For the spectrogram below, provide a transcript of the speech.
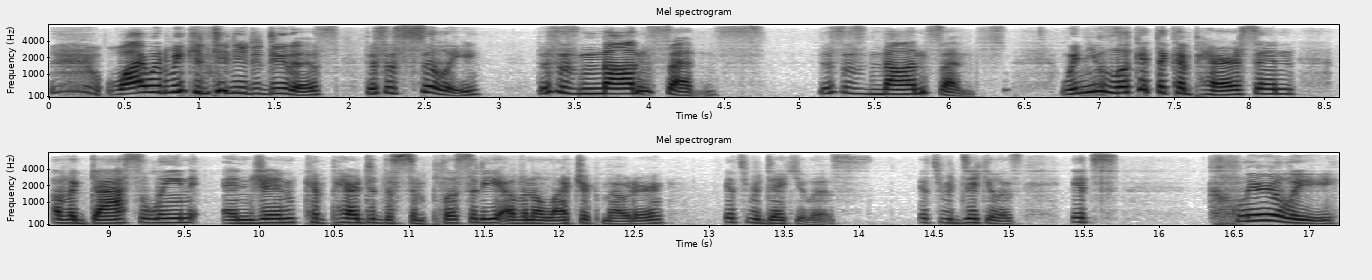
Why would we continue to do this? This is silly. This is nonsense. This is nonsense. When you look at the comparison of a gasoline engine compared to the simplicity of an electric motor, it's ridiculous. It's ridiculous. It's clearly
